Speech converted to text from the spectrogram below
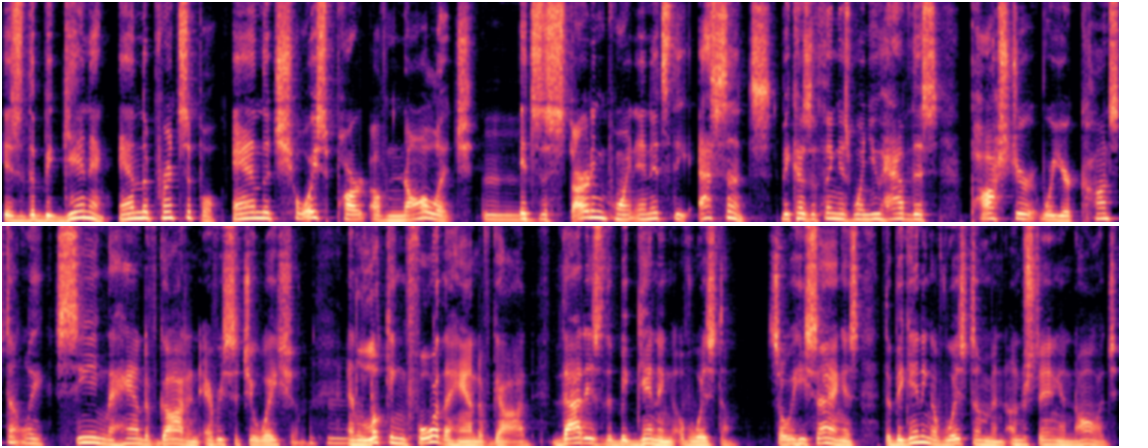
is the beginning and the principle and the choice part of knowledge. Mm. It's the starting point and it's the essence. Because the thing is, when you have this posture where you're constantly seeing the hand of God in every situation mm-hmm. and looking for the hand of God, that is the beginning of wisdom. So what he's saying is the beginning of wisdom and understanding and knowledge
